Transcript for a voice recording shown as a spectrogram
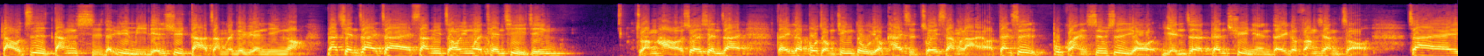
导致当时的玉米连续大涨的一个原因哦。那现在在上一周因为天气已经转好了，所以现在的一个播种进度有开始追上来哦。但是不管是不是有沿着跟去年的一个方向走，在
